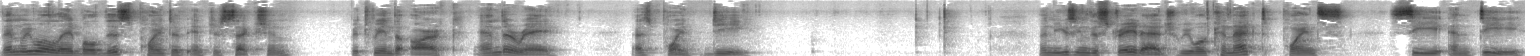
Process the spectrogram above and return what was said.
Then we will label this point of intersection between the arc and the ray as point D. Then using the straight edge, we will connect points C and D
